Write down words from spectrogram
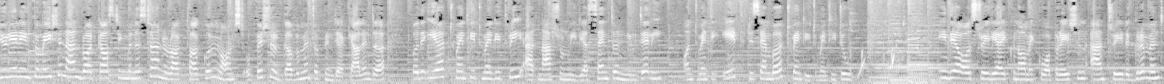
Union Information and Broadcasting Minister Anurag Thakur launched official Government of India calendar for the year 2023 at National Media Centre, New Delhi on 28th December 2022. India-Australia Economic Cooperation and Trade Agreement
